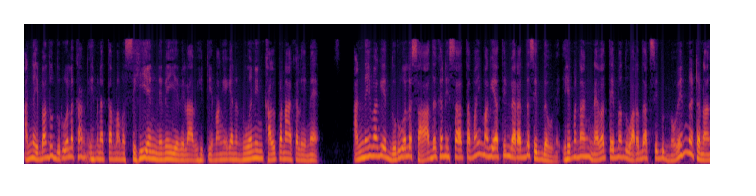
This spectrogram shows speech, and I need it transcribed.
අන්න ඒ බඳු දුර්වලකම් එහෙම නැත්නම් මම සිහියෙන් නෙමෙයි ඒ වෙලාවේ හිටියේ මම ඒ ගැන නුවණින් කල්පනා කළේ නැහැ. අන්න ඒ වගේ දුර්වල සාධක නිසා තමයි මගේ අතින් වැරද්ද සිද්ධ වුනේ. එහෙමනම් නැවත ඒ බඳු වරදක් සිදු නොවෙන්නට නම්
